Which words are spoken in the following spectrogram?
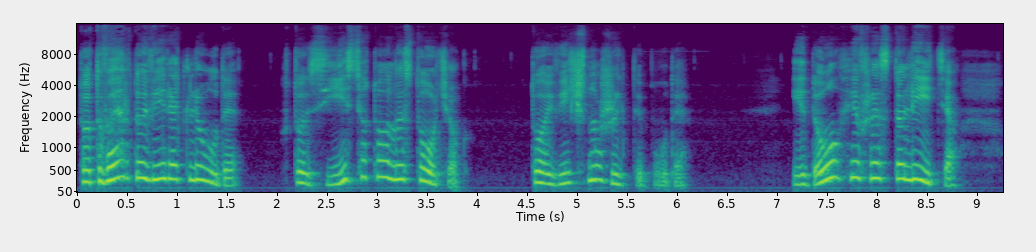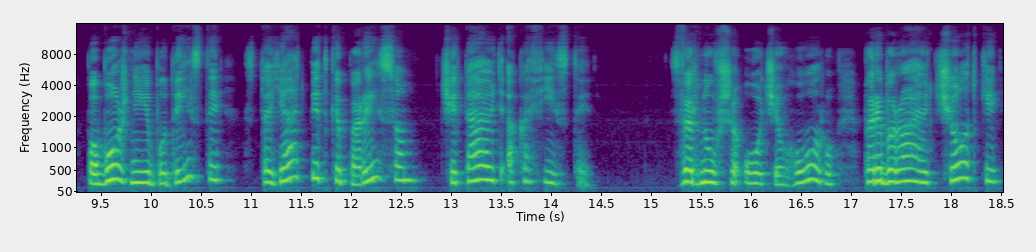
то твердо вірять люди, хто з'їсть отой листочок, той вічно жити буде. І довгі вже століття побожні буддисти стоять під кипарисом, читають акафісти. Звернувши очі вгору, перебирають чотки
